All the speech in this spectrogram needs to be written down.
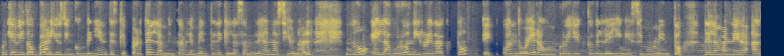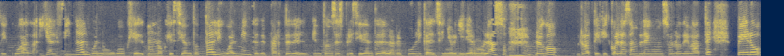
porque ha habido varios inconvenientes que parten lamentablemente de que la Asamblea Nacional no elaboró ni redactó eh, cuando era un proyecto de ley en ese momento de la manera adecuada y al final bueno, hubo una objeción total igualmente de parte del entonces presidente de la República, el señor Guillermo Lazo. Luego ratificó la Asamblea en un solo debate, pero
